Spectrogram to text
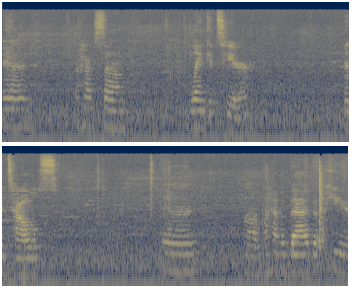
And I have some blankets here and towels and um, I have a bag up here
